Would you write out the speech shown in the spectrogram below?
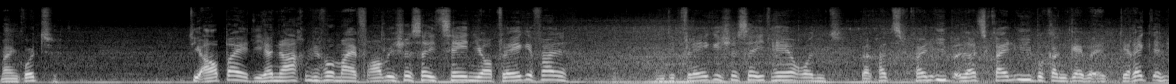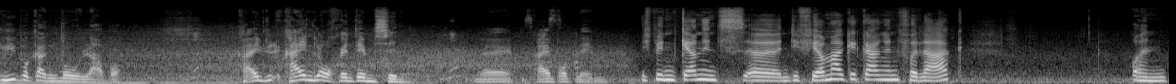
mein Gott, die Arbeit. Ich habe nach wie vor, meine Frau ist schon seit zehn Jahren Pflegefall. Und die Pflege ist schon seither und da hat es keinen, keinen Übergang gegeben. Direkt einen Übergang wohl, aber Kein, kein Loch in dem Sinn. Nee, kein Problem. Ich bin gern ins, äh, in die Firma gegangen, Verlag. Und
